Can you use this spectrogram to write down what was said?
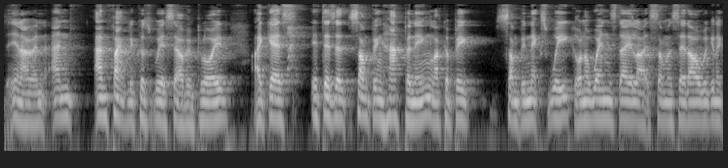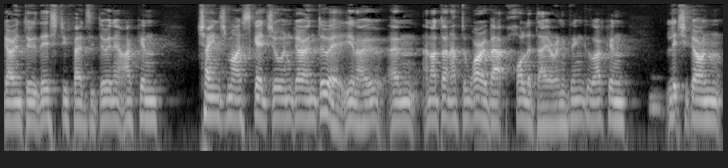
you know, and and and thankfully because we're self-employed, I guess if there's a something happening like a big something next week on a Wednesday, like someone said, "Oh, we're going to go and do this. Do you fancy doing it?" I can change my schedule and go and do it, you know, and and I don't have to worry about holiday or anything because I can literally go and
